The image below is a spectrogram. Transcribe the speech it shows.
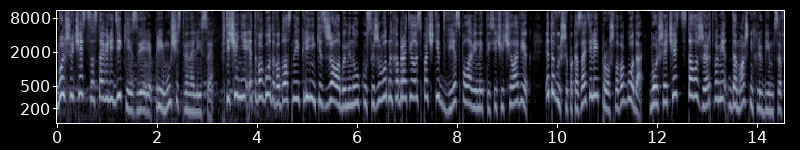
Большую часть составили дикие звери, преимущественно лисы. В течение этого года в областные клиники с жалобами на укусы животных обратилось почти две с половиной тысячи человек. Это выше показателей прошлого года. Большая часть стала жертвами домашних любимцев.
